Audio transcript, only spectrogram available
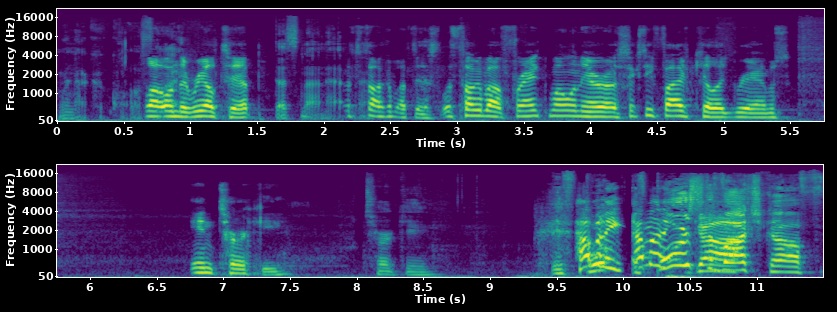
We're not gonna qualify. Well, on the real tip, that's not happening. let's talk about this. Let's talk about Frank Molinaro, 65 kilograms in Turkey. Turkey. If How Bo- many- how If many Boris guys- Stavachkov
